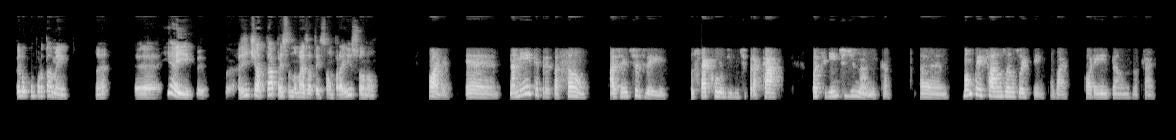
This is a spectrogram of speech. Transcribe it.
pelo comportamento, né? É, e aí, a gente já está prestando mais atenção para isso ou não? Olha, é, na minha interpretação, a gente veio do século XX para cá com a seguinte dinâmica. É, vamos pensar nos anos 80, vai, 40 anos atrás.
